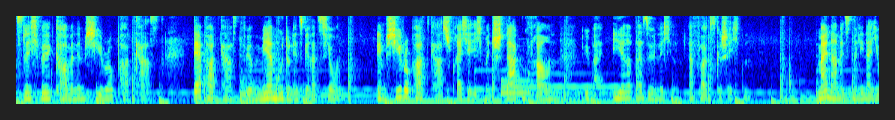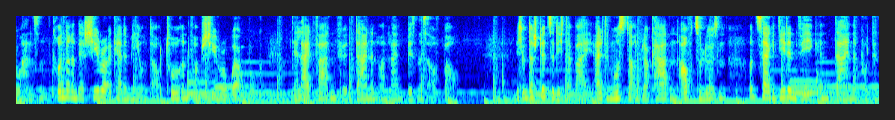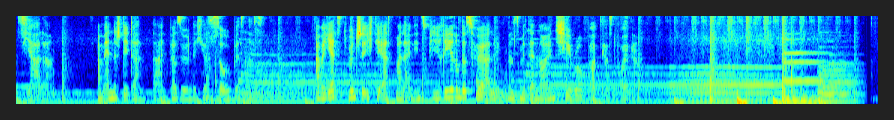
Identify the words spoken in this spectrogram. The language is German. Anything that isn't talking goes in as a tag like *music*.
Herzlich willkommen im Shiro Podcast, der Podcast für mehr Mut und Inspiration. Im Shiro Podcast spreche ich mit starken Frauen über ihre persönlichen Erfolgsgeschichten. Mein Name ist Melina Johansen, Gründerin der Shiro Academy und Autorin vom Shiro Workbook, der Leitfaden für deinen Online-Business-Aufbau. Ich unterstütze dich dabei, alte Muster und Blockaden aufzulösen und zeige dir den Weg in deine Potenziale. Am Ende steht dann dein persönliches Soul-Business. Aber jetzt wünsche ich dir erstmal ein inspirierendes Hörerlebnis mit der neuen Shiro Podcast-Folge.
